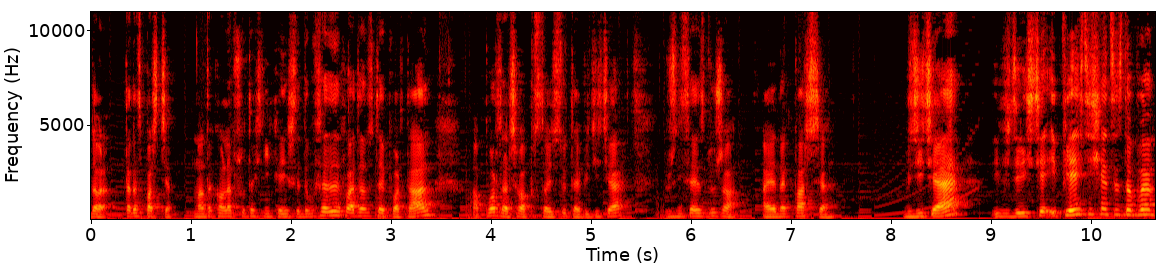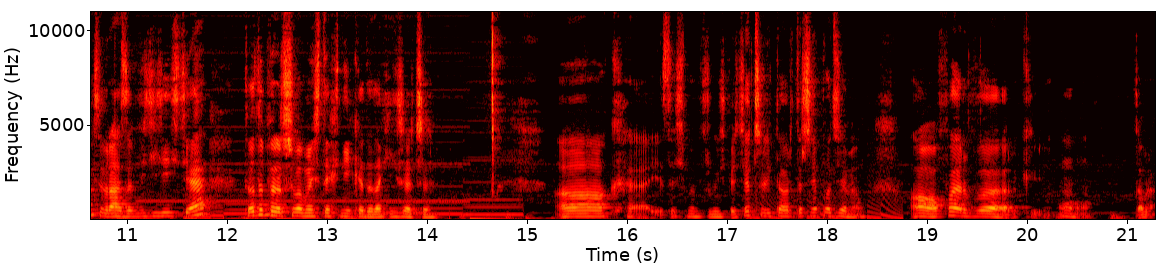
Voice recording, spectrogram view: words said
dobra, teraz patrzcie, mam taką lepszą technikę niż wtedy, bo wtedy wkładam tutaj portal, a portal trzeba postawić tutaj, widzicie? Różnica jest duża, a jednak patrzcie. Widzicie? I widzieliście? I 5000 zdobyłem tym razem, widzieliście? To dopiero trzeba mieć technikę do takich rzeczy. Okej, okay, jesteśmy w drugim świecie, czyli teoretycznie pod ziemią. O, fajerwerki. O, dobra.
